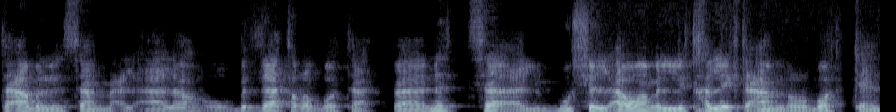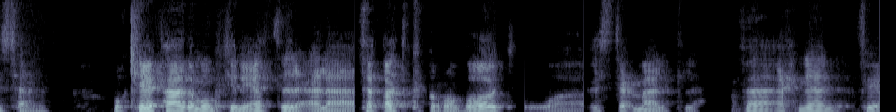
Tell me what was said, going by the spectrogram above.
تعامل الإنسان مع الآلة وبالذات الروبوتات. فنتساءل وش العوامل اللي تخليك تعامل الروبوت كإنسان؟ وكيف هذا ممكن يأثر على ثقتك بالروبوت واستعمالك له؟ فإحنا في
